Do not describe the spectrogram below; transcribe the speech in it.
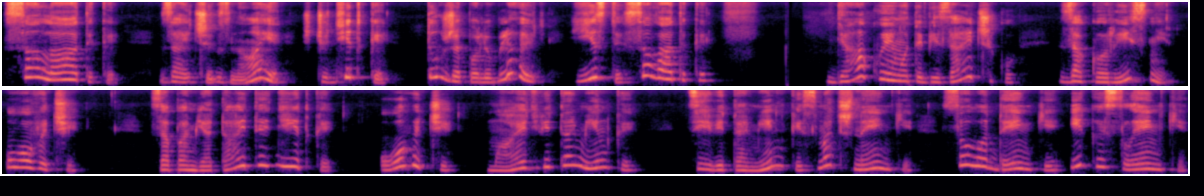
салатики. Зайчик знає, що дітки дуже полюбляють їсти салатики. Дякуємо тобі, зайчику, за корисні овочі. Запам'ятайте, дітки, овочі мають вітамінки. Ці вітамінки смачненькі, солоденькі і кисленькі.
